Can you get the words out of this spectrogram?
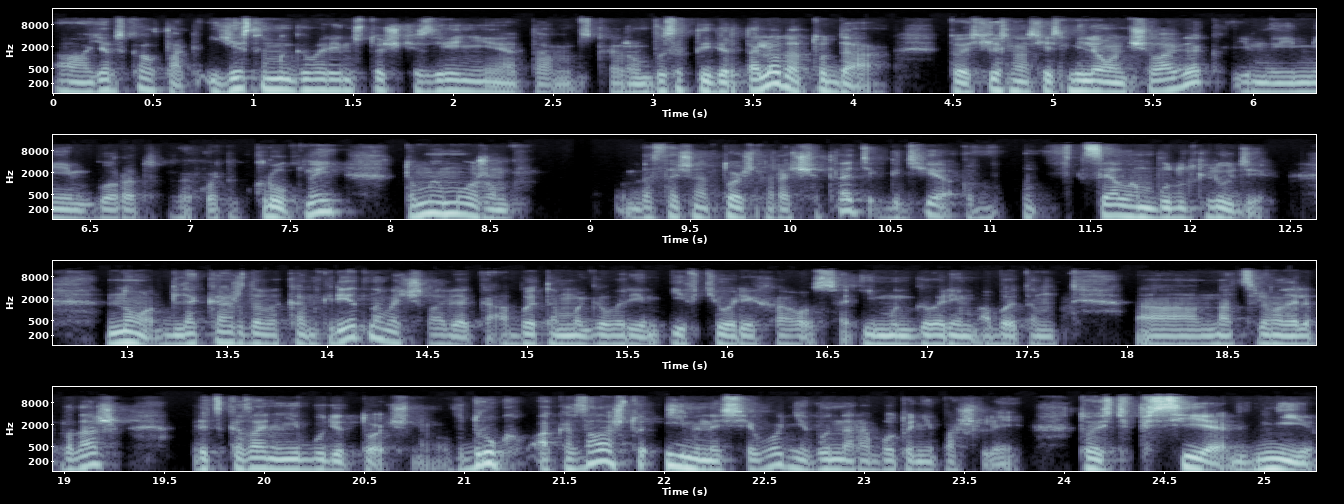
А, я бы сказал так, если мы говорим с точки зрения, там, скажем, высоты вертолета, то да. То есть если у нас есть миллион человек, и мы имеем город какой-то крупный, то мы можем достаточно точно рассчитать, где в целом будут люди. Но для каждого конкретного человека, об этом мы говорим и в теории хаоса, и мы говорим об этом э, на целевой модели продаж, предсказание не будет точным. Вдруг оказалось, что именно сегодня вы на работу не пошли. То есть все дни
